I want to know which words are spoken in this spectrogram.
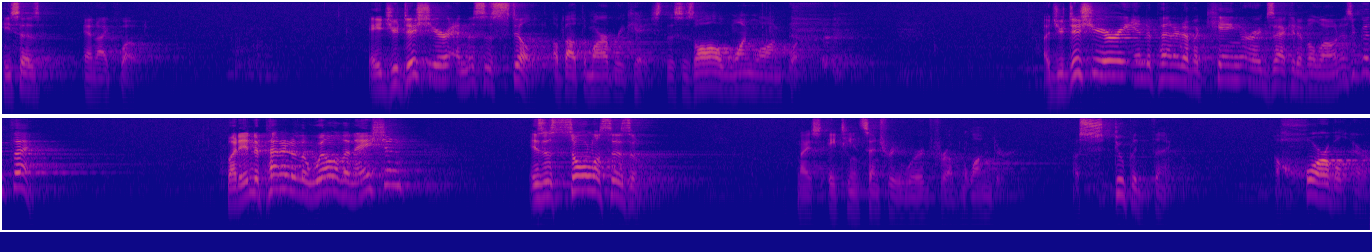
He says, and I quote, A judiciary, and this is still about the Marbury case, this is all one long quote. A judiciary independent of a king or executive alone is a good thing. But independent of the will of the nation is a solecism. Nice 18th century word for a blunder, a stupid thing, a horrible error,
